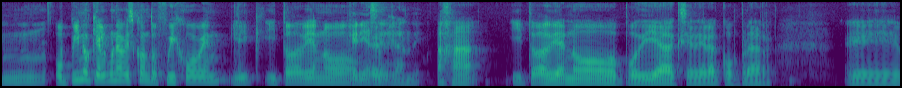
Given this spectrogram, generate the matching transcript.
Mm, opino que alguna vez cuando fui joven, Lick, y todavía no... Quería eh, ser grande. Ajá. Y todavía no podía acceder a comprar eh,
